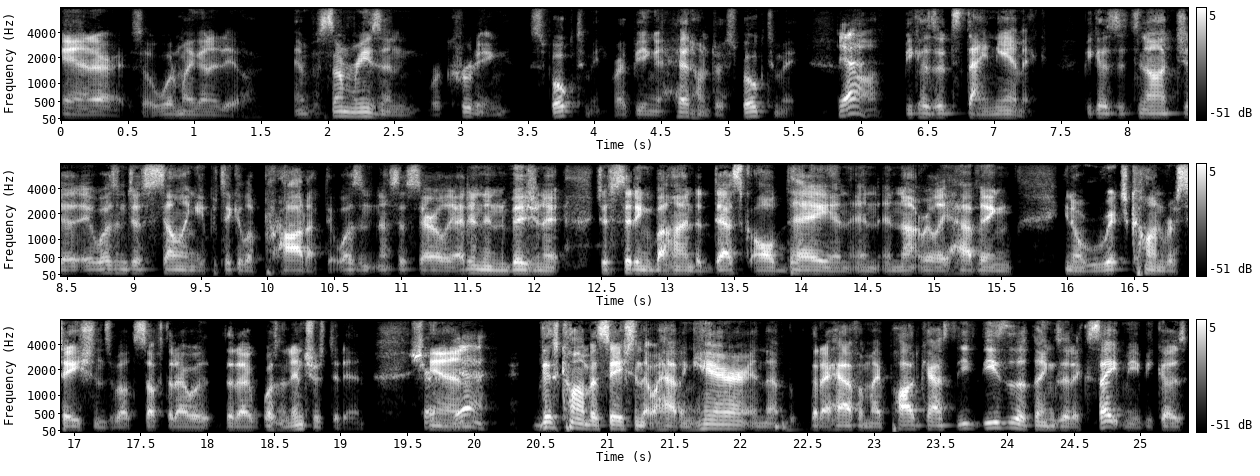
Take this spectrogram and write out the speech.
And all right, so what am I going to do? And for some reason, recruiting spoke to me. Right, being a headhunter spoke to me Yeah. uh, because it's dynamic because it's not just it wasn't just selling a particular product it wasn't necessarily i didn't envision it just sitting behind a desk all day and and, and not really having you know rich conversations about stuff that i was that i wasn't interested in Sure. and yeah. this conversation that we're having here and that, that i have on my podcast these, these are the things that excite me because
